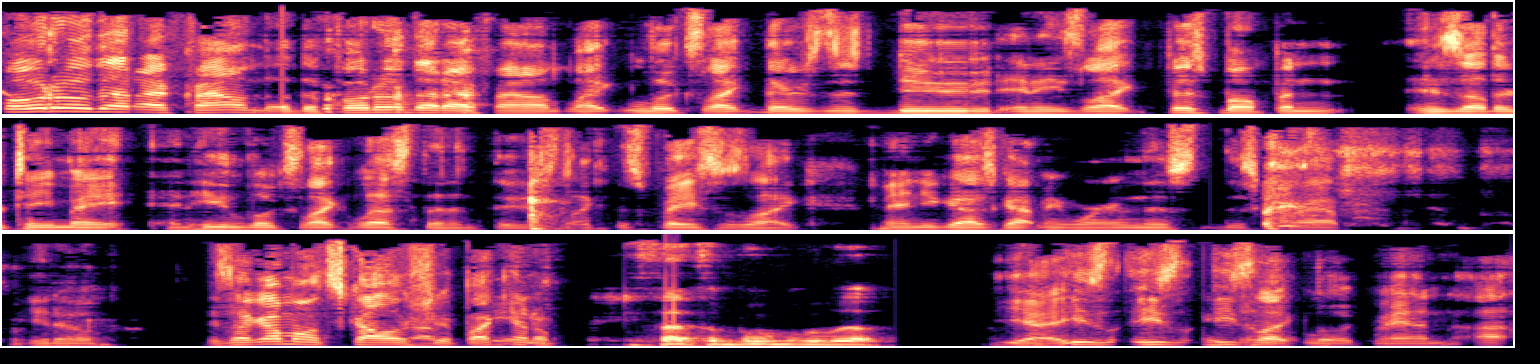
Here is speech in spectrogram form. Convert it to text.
photo that I found though, the photo that I found like looks like there's this dude and he's like fist bumping his other teammate, and he looks like less than enthused. Like his face is like, man, you guys got me wearing this this crap. you know, it's like I'm on scholarship. I can't. That's a boo boo lip. yeah, he's he's he's like, look, man. I,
